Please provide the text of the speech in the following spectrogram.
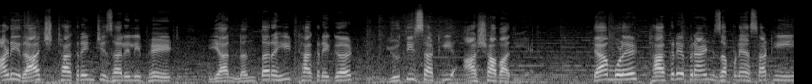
आणि राज ठाकरेंची झालेली भेट यानंतरही ठाकरे गट युतीसाठी आशावादी आहे त्यामुळे ठाकरे ब्रँड जपण्यासाठी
